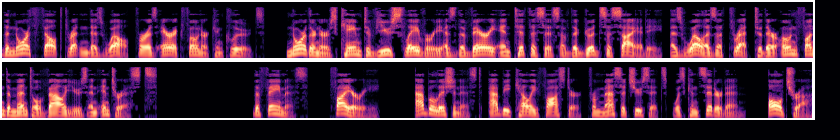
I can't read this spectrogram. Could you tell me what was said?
The North felt threatened as well, for as Eric Foner concludes, Northerners came to view slavery as the very antithesis of the good society, as well as a threat to their own fundamental values and interests. The famous, fiery abolitionist, Abby Kelley Foster, from Massachusetts, was considered an ultra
